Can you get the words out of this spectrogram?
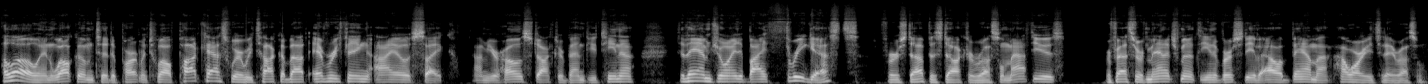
Hello, and welcome to Department 12 podcast, where we talk about everything IO Psych. I'm your host, Dr. Ben Butina. Today I'm joined by three guests. First up is Dr. Russell Matthews, professor of management at the University of Alabama. How are you today, Russell?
